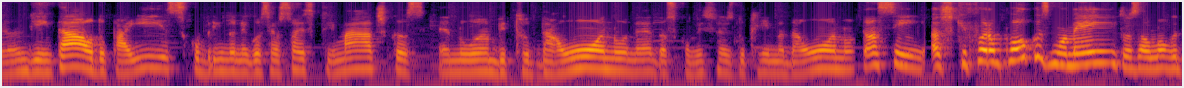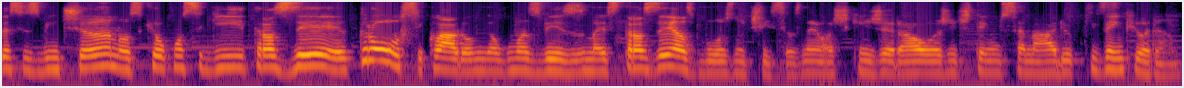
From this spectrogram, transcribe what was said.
ambiental do país, cobrindo negociações climáticas é, no âmbito da ONU, né? Das convenções do clima da ONU. Então, assim, acho que foram poucos momentos ao longo desses 20 anos que eu consegui trazer, trouxe, claro, algumas vezes, mas trazer as boas notícias, né? Eu acho que em geral a gente gente tem um cenário que vem piorando,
